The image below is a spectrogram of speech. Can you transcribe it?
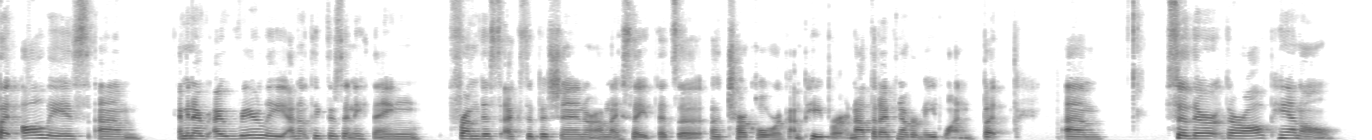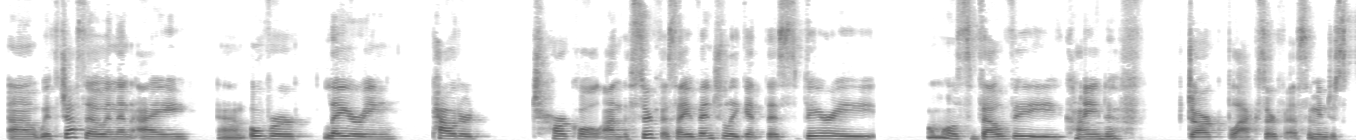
but always um, I mean, I, I rarely, I don't think there's anything from this exhibition or on my site that's a, a charcoal work on paper. Not that I've never made one, but um, so they're they're all panel uh, with gesso, and then I um, over layering powdered charcoal on the surface. I eventually get this very almost velvety kind of dark black surface. I mean, just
